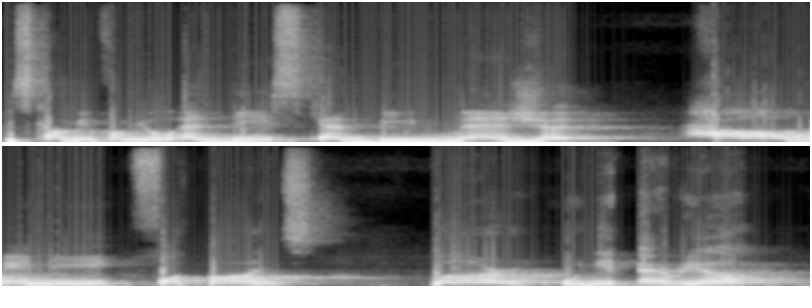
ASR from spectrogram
It's coming from you and this can be measured. How many photons per unit area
